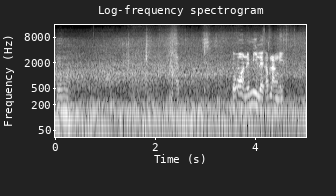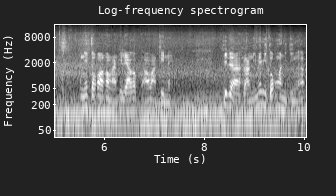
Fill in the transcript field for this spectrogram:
โอ้นี่ครับตัวอ่อนไม่มีเลยครับหลังนี้ อันนี้ตัวอ่อนของหลังที่แล้วครับเอามากินเลย ที่เหลือหลังนี้ไม่มีตัวอ่อนจริงๆนะครับ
